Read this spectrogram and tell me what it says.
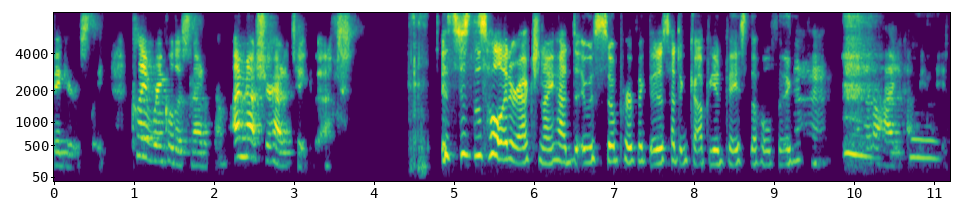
vigorously. Clay wrinkled a snout at them. I'm not sure how to take that. It's just this whole interaction I had. To, it was so perfect. I just had to copy and paste the whole thing. I don't know how you copy and paste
